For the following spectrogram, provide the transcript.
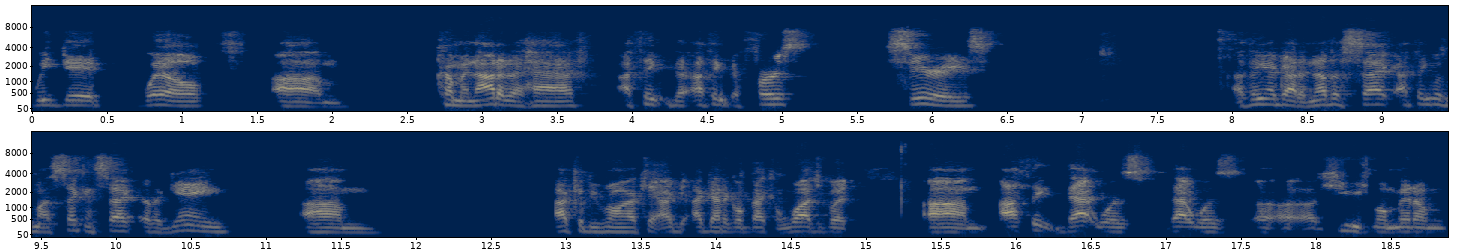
we did well um, coming out of the half, I think the I think the first series, I think I got another sack. I think it was my second sack of the game. Um, I could be wrong. I can't. I, I got to go back and watch, but um, I think that was that was a, a huge momentum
